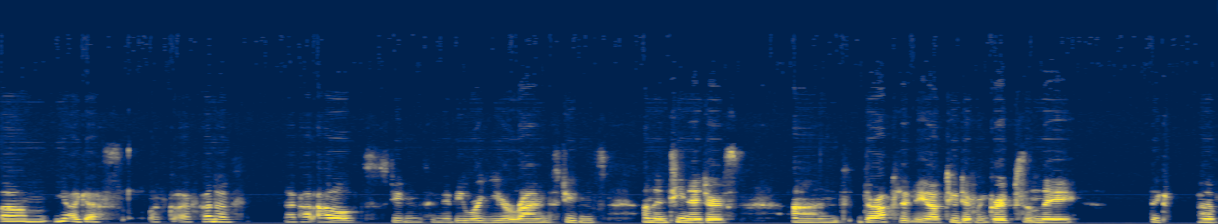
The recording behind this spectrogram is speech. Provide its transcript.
um yeah i guess i've got, i've kind of i've had adult students who maybe were year-round students and then teenagers. And they're absolutely uh, two different groups and they they kind of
